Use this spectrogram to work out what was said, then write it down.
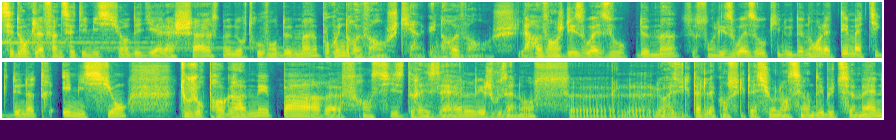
C'est donc la fin de cette émission dédiée à la chasse. Nous nous retrouvons demain pour une revanche. Tiens, une revanche. La revanche des oiseaux. Demain, ce sont les oiseaux qui nous donneront la thématique de notre émission, toujours programmée par Francis Drezel. Et je vous annonce euh, le résultat de la consultation lancée en début de semaine.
